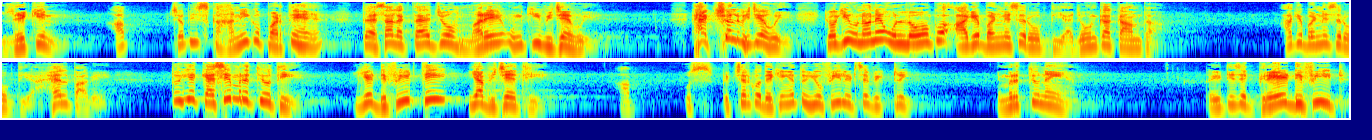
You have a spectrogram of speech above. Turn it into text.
लेकिन आप जब इस कहानी को पढ़ते हैं तो ऐसा लगता है जो मरे उनकी विजय हुई। एक्चुअल विजय हुई, क्योंकि उन्होंने उन लोगों को आगे बढ़ने से रोक दिया, जो उनका काम था। आगे बढ़ने से रोक दिया हेल्प आ गई। तो ये कैसी मृत्यु थी? ये डिफीट थी या विजय थी? आप उस पिक्चर को देखेंगे तो you feel it's a victory मृत्यु नहीं है। तो it is a great defeat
